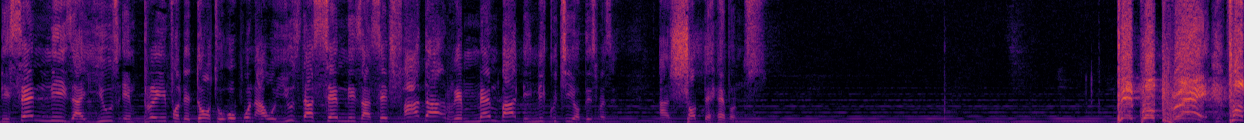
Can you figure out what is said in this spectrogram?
The same knees I use in praying for the door to open, I will use that same knees and say, Father, remember the iniquity of this person and shut the heavens. People pray for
